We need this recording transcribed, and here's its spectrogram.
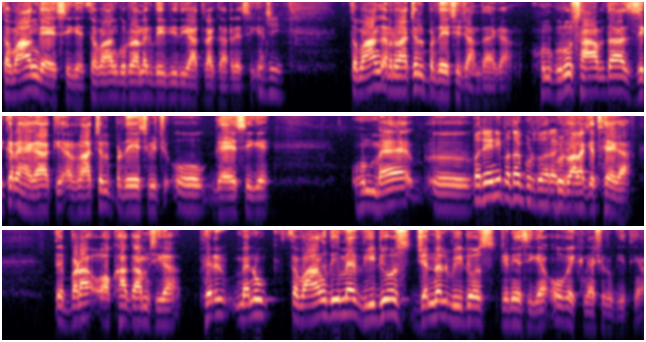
ਤਵਾਂਗ ਗਏ ਸੀਗੇ ਤਵਾਂਗ ਗੁਰੂ ਨਾਨਕ ਦੇਵ ਜੀ ਦੀ ਯਾਤਰਾ ਕਰ ਰਹੇ ਸੀਗੇ। ਜੀ। ਤਵਾਂਗ ਅਰੁਣਾਚਲ ਪ੍ਰਦੇਸ਼ 'ਚ ਜਾਂਦਾ ਹੈਗਾ। ਹੁਣ ਗੁਰੂ ਸਾਹਿਬ ਦਾ ਜ਼ਿਕਰ ਹੈਗਾ ਕਿ ਅਰੁਣਾਚਲ ਪ੍ਰਦੇਸ਼ ਵਿੱਚ ਉਹ ਗਏ ਸੀਗੇ। ਹੁਣ ਮੈਂ ਪਰ ਇਹ ਨਹੀਂ ਪਤਾ ਗੁਰਦੁਆਰਾ ਗੁਰਦੁਆਰਾ ਕਿੱਥੇ ਹੈਗਾ ਤੇ ਬੜਾ ਔਖਾ ਕੰਮ ਸੀਗਾ। ਫਿਰ ਮੈਨੂੰ ਤਵਾਂਗ ਦੀ ਮੈਂ ਵੀਡੀਓਜ਼ ਜਨਰਲ ਵੀਡੀਓਜ਼ ਜਿਹੜੀਆਂ ਸੀਗੀਆਂ ਉਹ ਵੇਖਣਾ ਸ਼ੁਰੂ ਕੀਤੀਆਂ।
